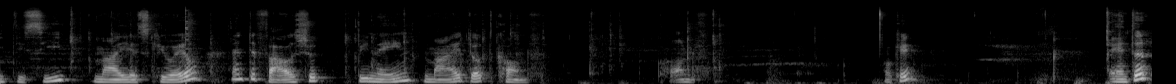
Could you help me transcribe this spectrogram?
etc mysql and the file should be named my.conf. Conf. Okay. Enter.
